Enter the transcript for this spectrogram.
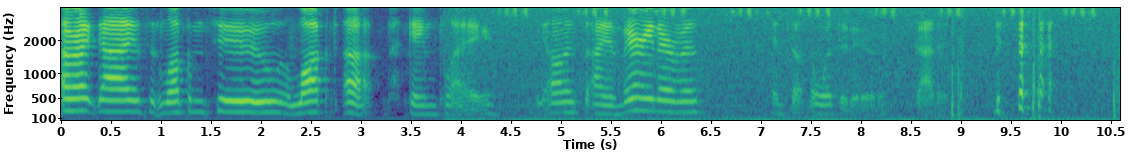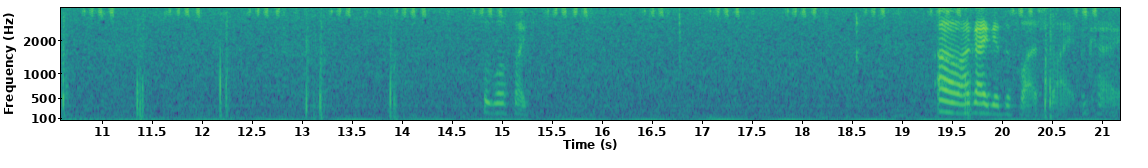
Alright, guys, and welcome to Locked Up gameplay. To be honest, I am very nervous and don't know what to do. Got it. so it looks like. Oh, I gotta get the flashlight. Okay.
